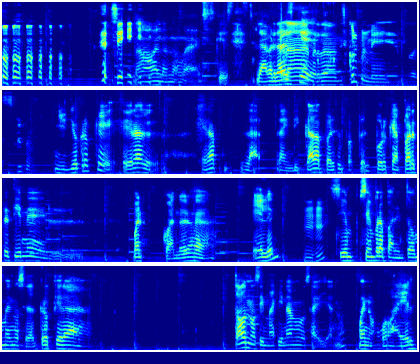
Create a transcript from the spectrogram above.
sí. No, no, no manches. Es que la verdad Perdón, es que perdón, discúlpenme, amigos, discúlpenme. yo, yo creo que era, el- era la, la indicada para ese papel. Porque aparte tiene el. Bueno, cuando era Ellen, siempre, siempre aparentó menos edad. Creo que era. Todos nos imaginamos a ella, ¿no? Bueno, o a él.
